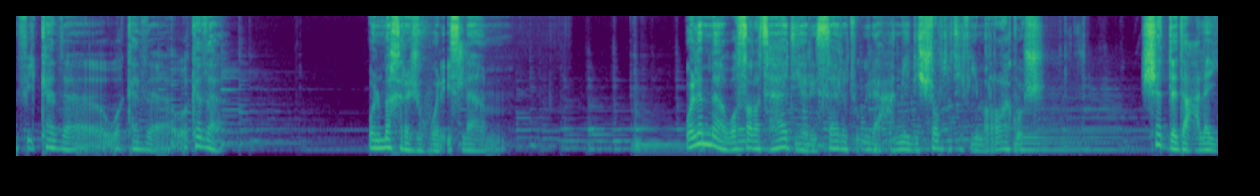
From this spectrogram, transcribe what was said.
في كذا وكذا وكذا. والمخرج هو الإسلام. ولما وصلت هذه الرسالة إلى عميد الشرطة في مراكش شدد علي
